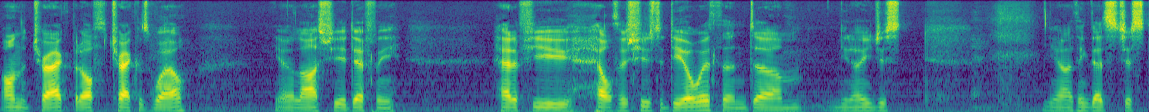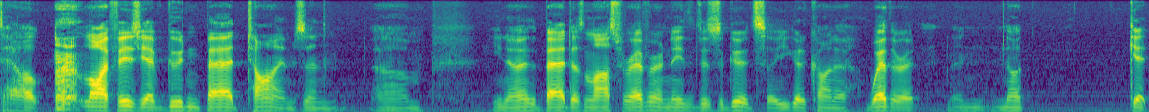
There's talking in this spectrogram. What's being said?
on the track but off the track as well. You know, last year definitely had a few health issues to deal with, and um, you know, you just, you know, I think that's just how life is. You have good and bad times, and um, you know, the bad doesn't last forever, and neither does the good. So you got to kind of weather it and not get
